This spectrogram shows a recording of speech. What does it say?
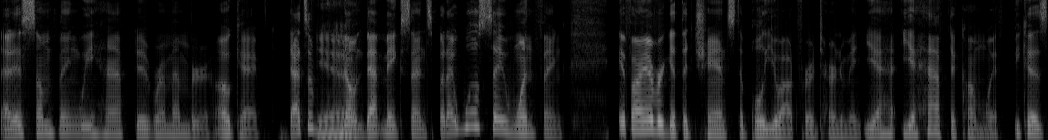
that is something we have to remember. Okay. That's a Yeah. no, that makes sense. But I will say one thing. If I ever get the chance to pull you out for a tournament, you you have to come with because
